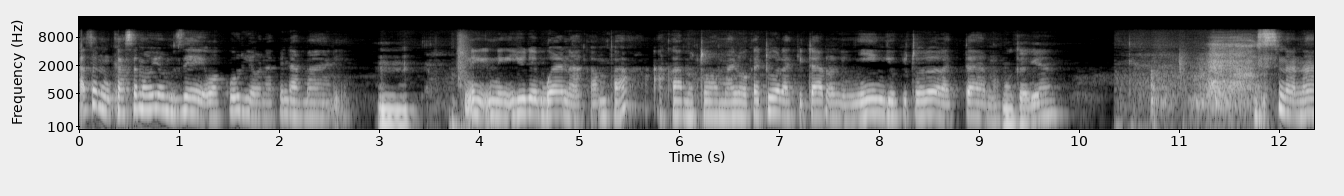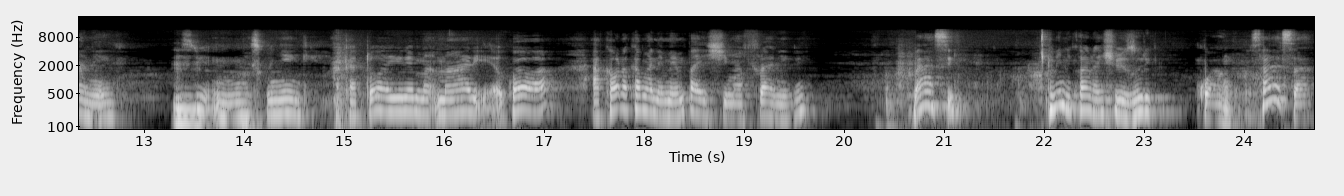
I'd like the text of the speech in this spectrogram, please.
sasa nikasema huyo mzee wa kuria wanapenda mali. Mm. ni, ni yule bwana akampa akawa ametoa mali. Wakati huo laki tano ni nyingi ukitolewa laki tano. Mwaka gani tisini na nane mm. Si- siku nyingi akatoa yule ma- mahali kwa hiyo akaona kama nimempa heshima fulani hivi basi mi nikawa naishi vizuri kwangu sasa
